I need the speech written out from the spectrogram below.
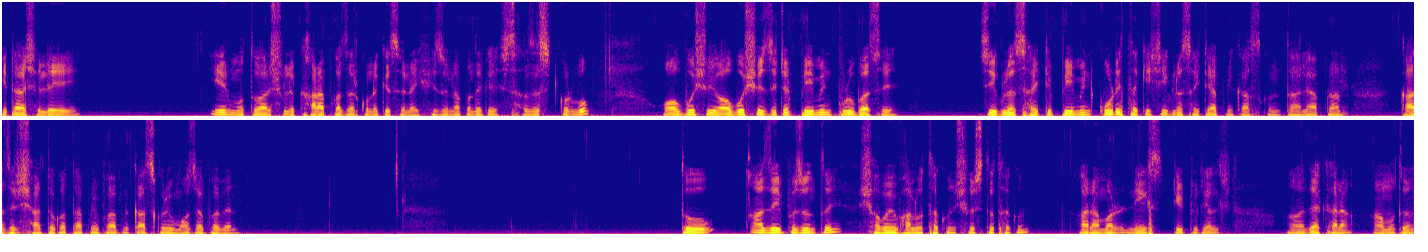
এটা আসলে এর মতো আসলে খারাপ কাজ আর কোনো কিছু নেই। সেই জন্য আপনাদেরকে সাজেস্ট করব, অবশ্যই অবশ্যই যেটার পেমেন্ট প্রুফ আছে, যেগুলো সাইটে পেমেন্ট করে থাকে, সেগুলো সাইটে আপনি কাজ করুন, তাহলে আপনার কাজের সার্থকতা, আপনি পাবেন কাজ করে মজা পাবেন। তো আজ এই পর্যন্তই। সবাই ভালো থাকুন, সুস্থ থাকুন। আর আমার নেক্সট টিউটোরিয়াল দেখার আমন্ত্রণ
